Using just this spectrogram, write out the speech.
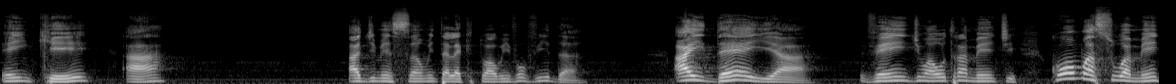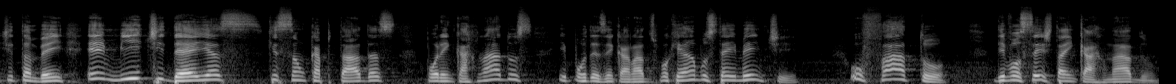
em que há a dimensão intelectual envolvida. A ideia vem de uma outra mente, como a sua mente também emite ideias que são captadas por encarnados e por desencarnados, porque ambos têm mente. O fato de você estar encarnado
